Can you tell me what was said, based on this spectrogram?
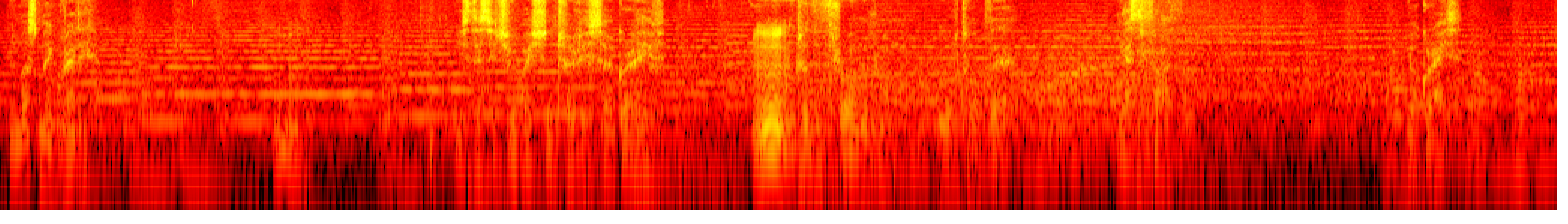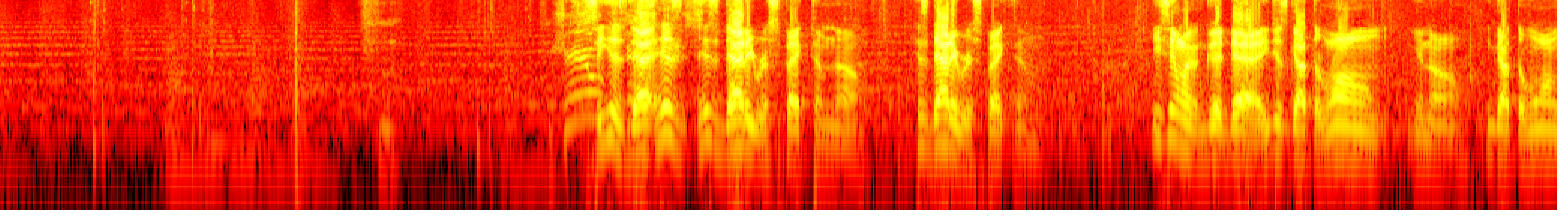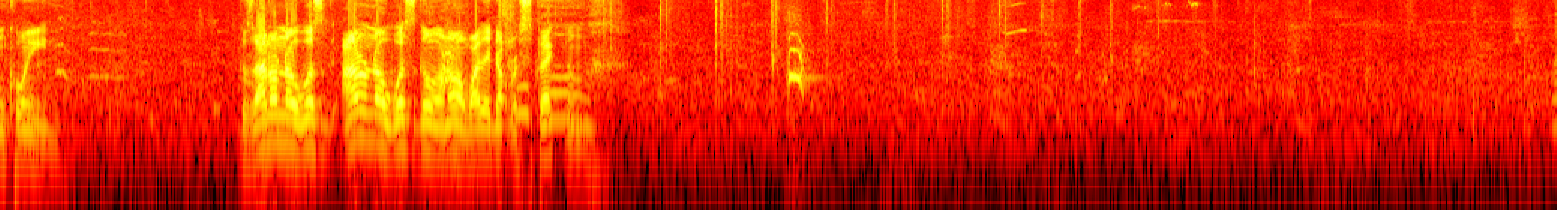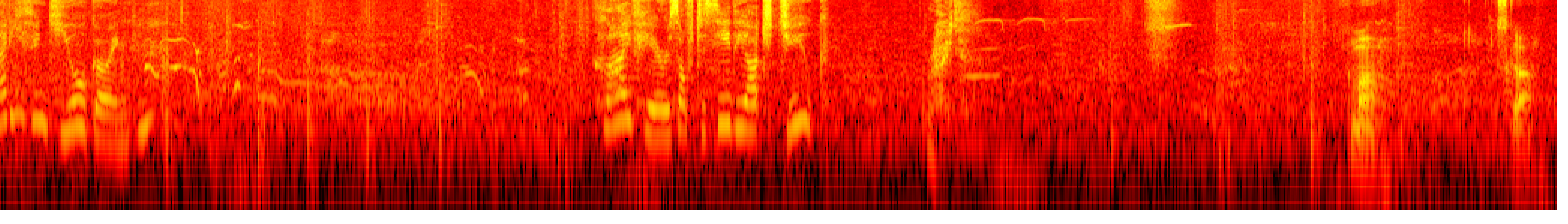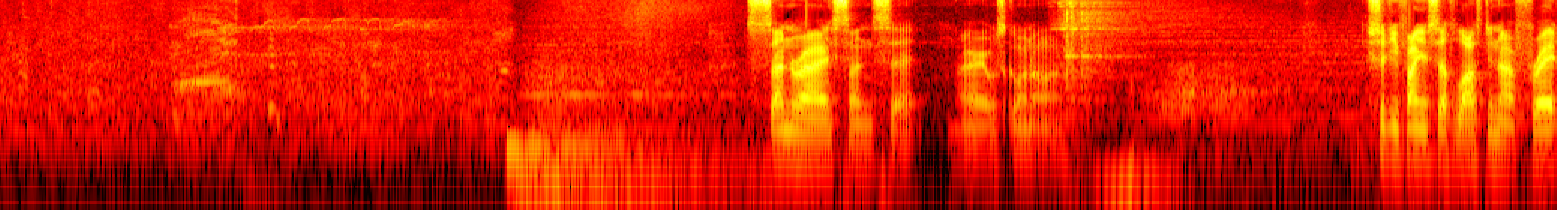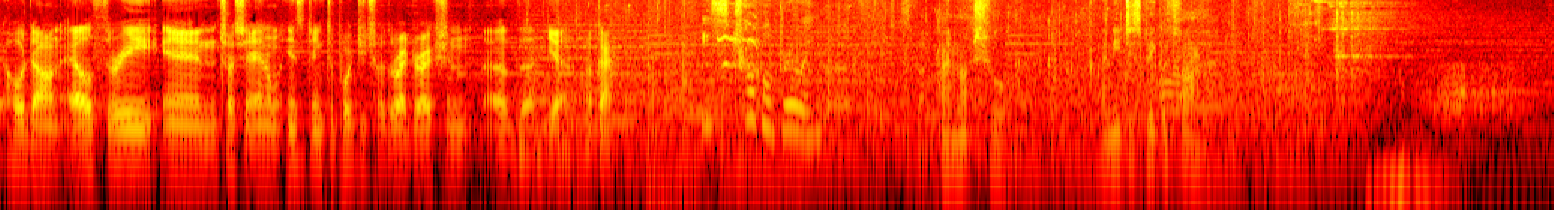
We must make ready. Hmm. Is the situation truly so grave? Hmm. Come to the throne room. We will talk there. Yes, Father. Your Grace. Hmm. See his dad, his his daddy respect him though. His daddy respect him. He seemed like a good dad. He just got the wrong, you know, he got the wrong queen. Cause I don't know what's I don't know what's going on. Why they don't respect him. Where do you think you're going? Hmm? Clive here is off to see the Archduke. Right. Come on, let's go. Sunrise, sunset. All right, what's going on? Should you find yourself lost, do not fret. Hold down L3 and trust your animal instinct to point you toward the right direction of the. Yeah, okay. Is trouble brewing? I'm not sure. I need to speak with Father.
